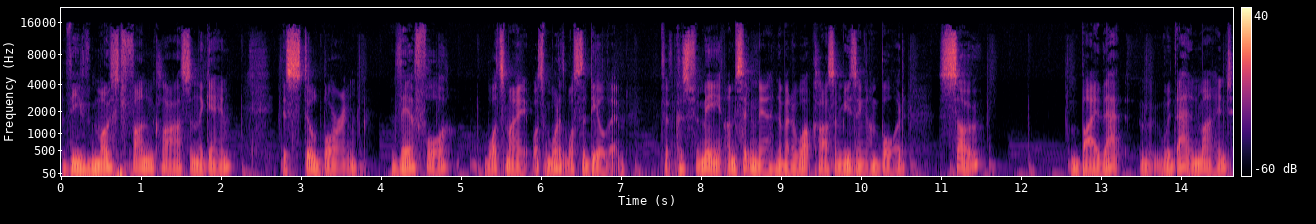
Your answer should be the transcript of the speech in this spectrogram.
the most fun class in the game is still boring. Therefore, what's my what's what, what's the deal then? Because for me, I'm sitting there, no matter what class I'm using, I'm bored. So, by that, with that in mind,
